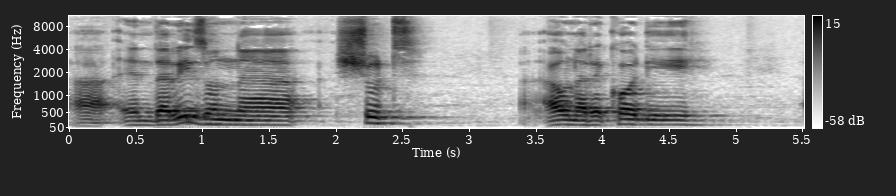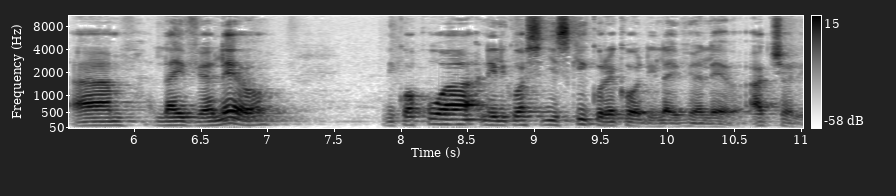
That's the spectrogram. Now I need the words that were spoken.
Uh, and the reason uh, shoot au na rekodi um, live ya leo ni kwa kuwa nilikuwa sijisikii kurekodi live ya leo. Actually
